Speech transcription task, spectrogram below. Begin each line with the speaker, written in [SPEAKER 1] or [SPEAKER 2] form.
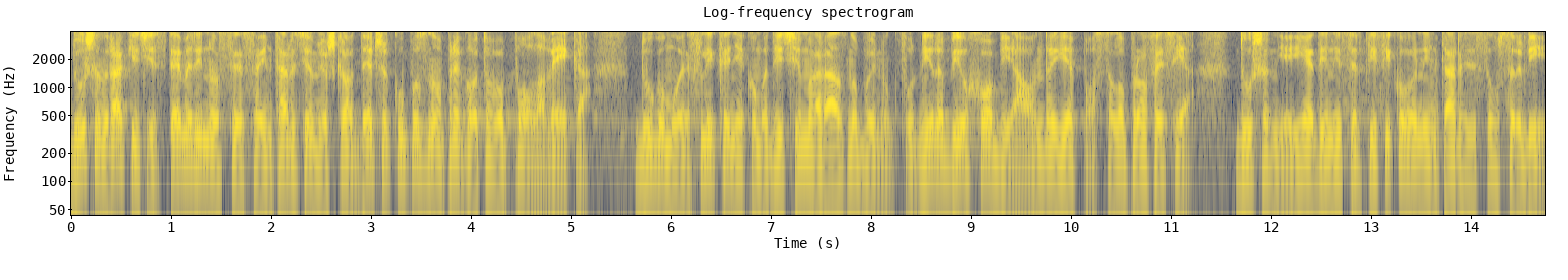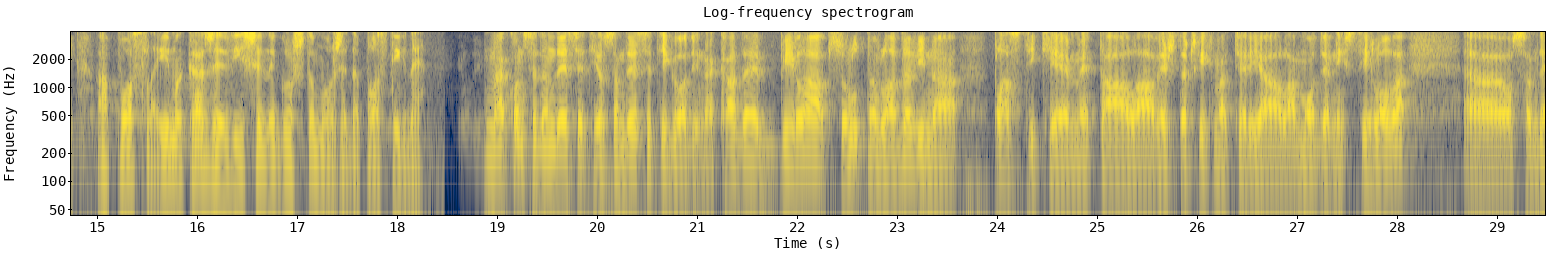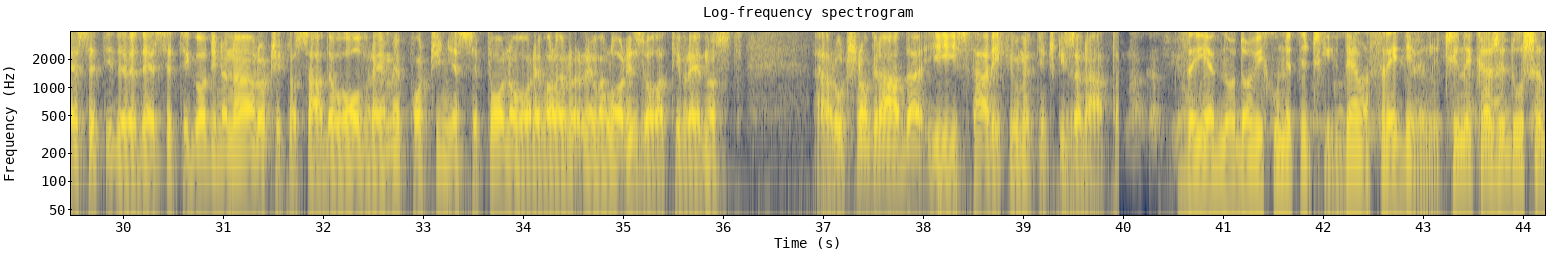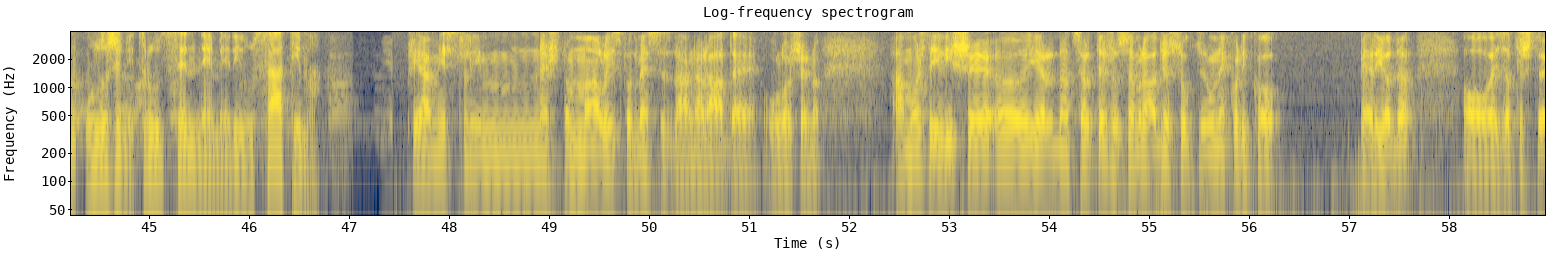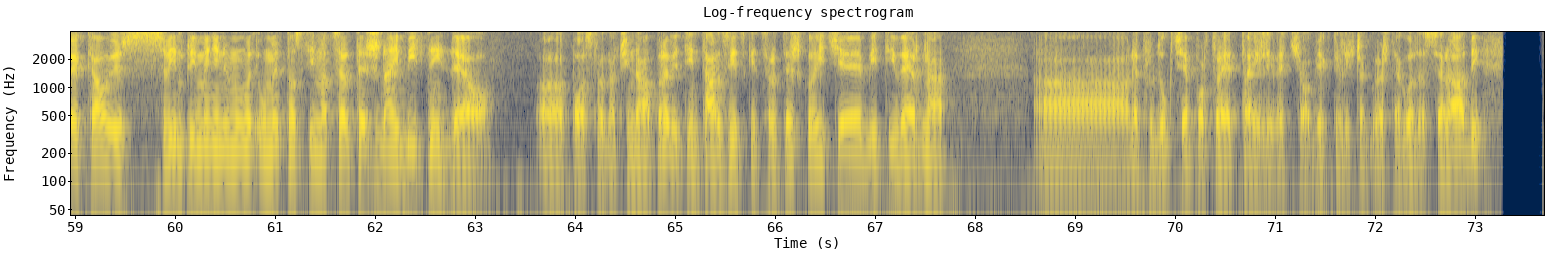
[SPEAKER 1] Dušan Rakić iz Temerino se sa intarzijom još kao dečak upoznao pre gotovo pola veka. Dugo mu je slikanje komadićima raznobojnog furnira bio hobi, a onda je postalo profesija. Dušan je jedini sertifikovani intarzista u Srbiji, a posla ima, kaže, više nego što može da postigne.
[SPEAKER 2] Nakon 70. i 80. godina, kada je bila apsolutna vladavina plastike, metala, veštačkih materijala, modernih stilova, 80. i 90. godina, naročito sada u ovo vreme, počinje se ponovo revalorizovati vrednost ručnog rada i starih i umetničkih zanata.
[SPEAKER 1] Za jedno od ovih umetničkih dela srednje veličine, kaže Dušan, uloženi trud se ne meri u satima.
[SPEAKER 2] Ja mislim nešto malo ispod mesec dana rada je uloženo, a možda i više, e, jer na crtežu sam radio u nekoliko perioda, ovaj, zato što je kao i svim primenjenim umetnostima crtež najbitniji deo a, posla, znači napraviti intarzijski crtež koji će biti verna a, reprodukcija portreta ili već objekta ili šta, šta god da se radi.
